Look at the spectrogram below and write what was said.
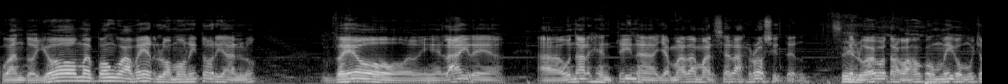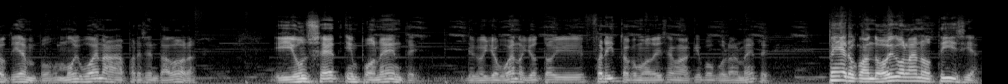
Cuando yo me pongo a verlo, a monitorearlo, veo en el aire a una argentina llamada Marcela Rositel, sí. que luego trabajó conmigo mucho tiempo, muy buena presentadora, y un set imponente. Digo yo, bueno, yo estoy frito, como dicen aquí popularmente. Pero cuando oigo la noticia,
